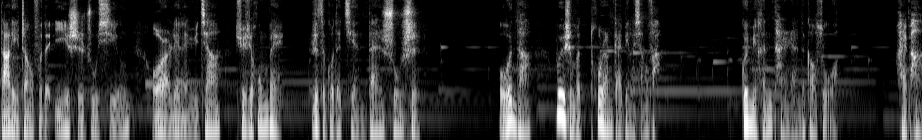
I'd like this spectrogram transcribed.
打理丈夫的衣食住行，偶尔练练瑜伽，学学烘焙，日子过得简单舒适。我问她为什么突然改变了想法，闺蜜很坦然地告诉我，害怕。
